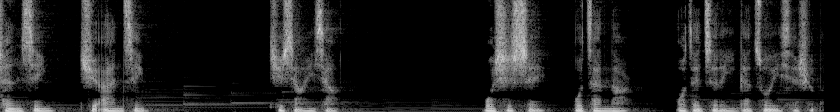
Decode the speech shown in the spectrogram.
沉心、去安静，去想一想，我是谁？我在哪儿？我在这里应该做一些什么？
